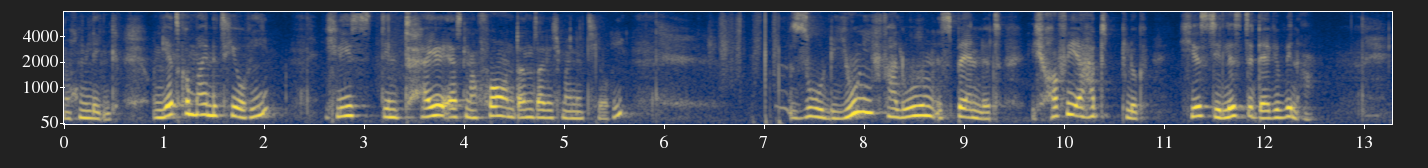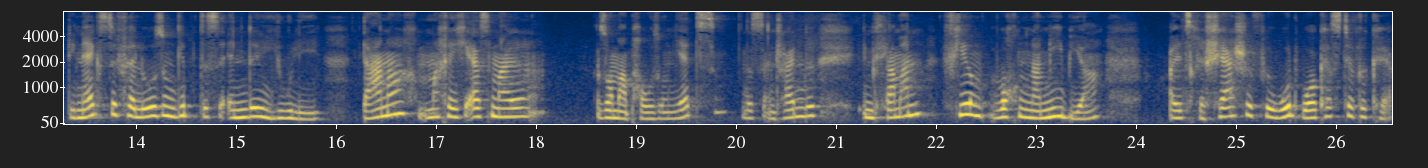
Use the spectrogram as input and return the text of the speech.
noch ein Link. Und jetzt kommt meine Theorie. Ich lese den Teil erstmal vor und dann sage ich meine Theorie. So, die Juni-Verlosung ist beendet. Ich hoffe, ihr hattet Glück. Hier ist die Liste der Gewinner. Die nächste Verlosung gibt es Ende Juli. Danach mache ich erstmal Sommerpause. Und jetzt, das Entscheidende, in Klammern, vier Wochen Namibia als Recherche für Woodwalkers der Rückkehr.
